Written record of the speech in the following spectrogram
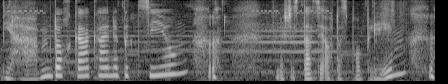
wir haben doch gar keine Beziehung. Vielleicht ist das ja auch das Problem.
